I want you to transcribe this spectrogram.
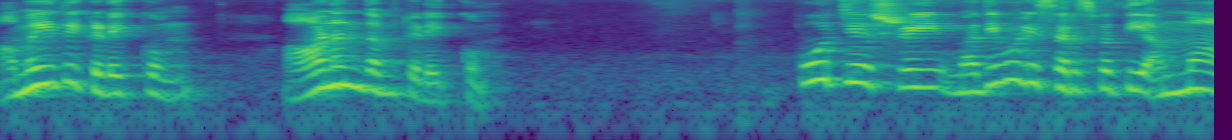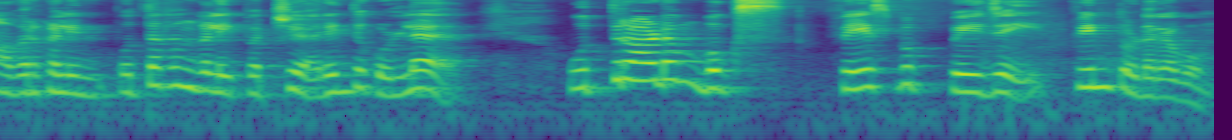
அமைதி கிடைக்கும் ஆனந்தம் கிடைக்கும். பூஜ்ய ஸ்ரீ மதிவொளி சரஸ்வதி அம்மா அவர்களின் புத்தகங்களை பற்றி அறிந்து கொள்ள உத்ராடம் புக்ஸ் ஃபேஸ்புக் பேஜை பின்தொடரவும்.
